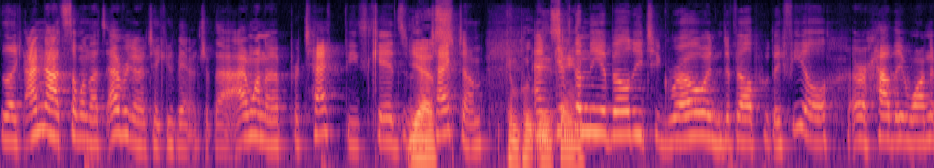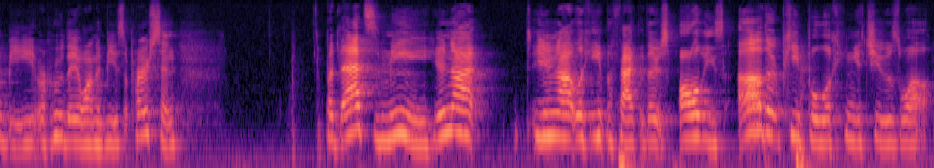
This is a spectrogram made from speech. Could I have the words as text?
like I'm not someone that's ever going to take advantage of that. I want to protect these kids and Yes, protect them completely and give same. them the ability to grow and develop who they feel or how they want to be or who they want to be as a person. But that's me. You're not you're not looking at the fact that there's all these other people looking at you as well.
